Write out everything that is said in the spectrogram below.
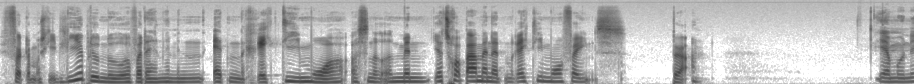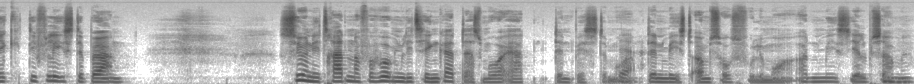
folk, der måske lige er blevet mødre, hvordan man er den rigtige mor og sådan noget. Men jeg tror bare, man er den rigtige mor for ens børn. Ja, ikke de fleste børn 7 i 13 og forhåbentlig tænker, at deres mor er den bedste mor. Ja. Den mest omsorgsfulde mor og den mest hjælpsomme. Mm.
